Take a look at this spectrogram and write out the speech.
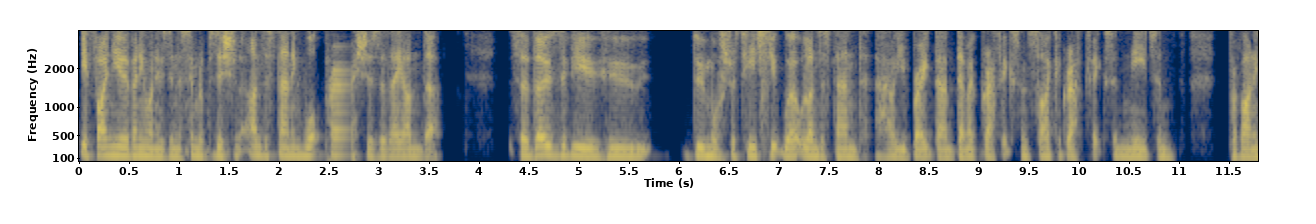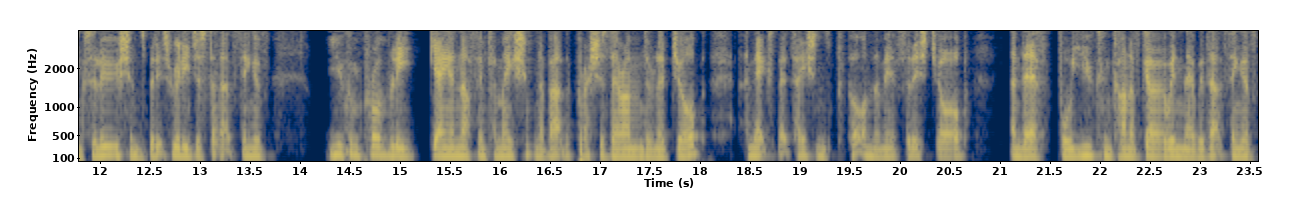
if I knew of anyone who's in a similar position, understanding what pressures are they under. So those of you who do more strategic work will understand how you break down demographics and psychographics and needs and providing solutions. But it's really just that thing of you can probably gain enough information about the pressures they're under in a job and the expectations put on them for this job. And therefore you can kind of go in there with that thing of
